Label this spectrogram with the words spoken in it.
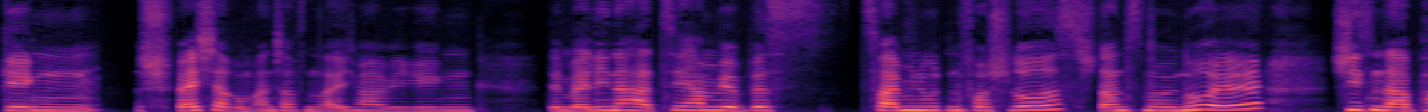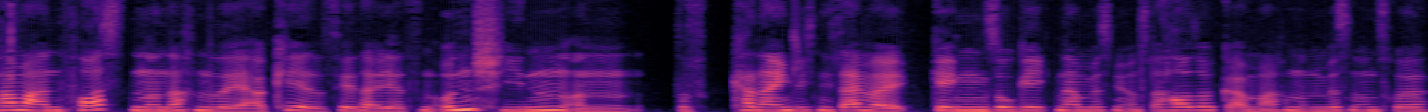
gegen schwächere Mannschaften, sag ich mal, wie gegen den Berliner HC, haben wir bis zwei Minuten vor Schluss, stand es 0-0, schießen da ein paar Mal an Pfosten und dachten so, ja, okay, das wird halt jetzt ein Unschieden und das kann eigentlich nicht sein, weil gegen so Gegner müssen wir unsere Hausaufgaben machen und müssen unsere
